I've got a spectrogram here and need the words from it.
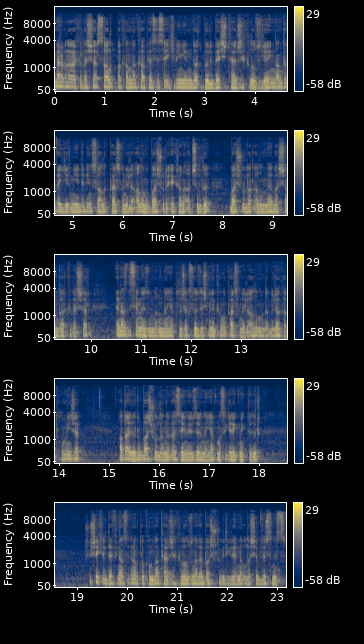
Merhabalar arkadaşlar. Sağlık Bakanlığı KPSS 2024 bölü 5 tercih kılavuzu yayınlandı ve 27 bin sağlık personeli alımı başvuru ekranı açıldı. Başvurular alınmaya başlandı arkadaşlar. En az lise mezunlarından yapılacak sözleşmeli kamu personeli alımında mülakat olmayacak. Adayların başvurularını ÖSYM üzerinden yapması gerekmektedir. Şu şekilde finansiyede.com'dan tercih kılavuzuna ve başvuru bilgilerine ulaşabilirsiniz.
